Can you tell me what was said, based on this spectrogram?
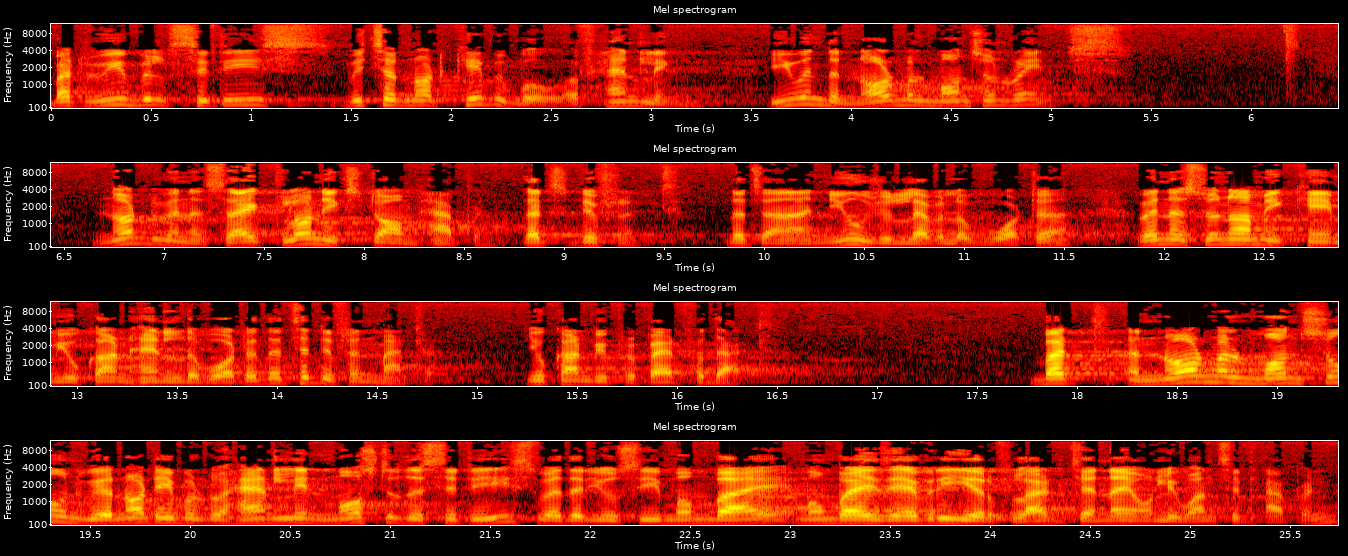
but we build cities which are not capable of handling even the normal monsoon rains. Not when a cyclonic storm happened, that's different. That's an unusual level of water. When a tsunami came, you can't handle the water, that's a different matter. You can't be prepared for that. But a normal monsoon we are not able to handle in most of the cities, whether you see Mumbai, Mumbai is every year flood, Chennai only once it happened,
